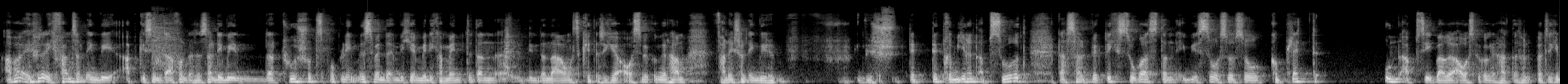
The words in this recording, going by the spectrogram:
Aber ich, ich fand es halt irgendwie, abgesehen davon, dass es halt irgendwie ein Naturschutzproblem ist, wenn da irgendwelche Medikamente dann äh, in der Nahrungskette solche Auswirkungen haben, fand ich es halt irgendwie irgendwie deprimierend absurd, dass halt wirklich sowas dann irgendwie so so so komplett unabsehbare Auswirkungen hat, dass halt plötzlich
